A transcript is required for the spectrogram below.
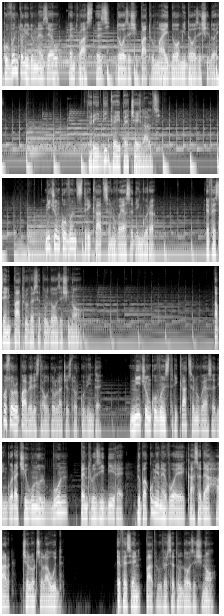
Cuvântul lui Dumnezeu pentru astăzi, 24 mai 2022. Ridică-i pe ceilalți. Niciun cuvânt stricat să nu vă iasă din gură. Efeseni 4, versetul 29. Apostolul Pavel este autorul acestor cuvinte. Niciun cuvânt stricat să nu vă iasă din gură, ci unul bun pentru zidire, după cum e nevoie ca să dea har celor ce-l aud. Efeseni 4, versetul 29.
